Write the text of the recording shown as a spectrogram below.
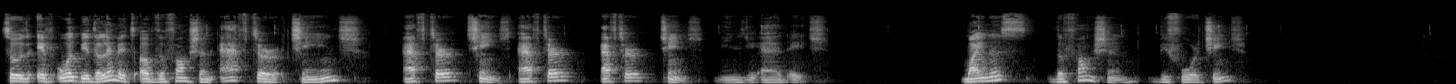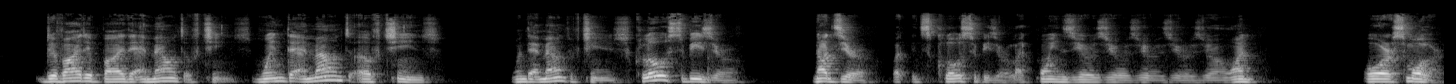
so it will be the limit of the function after change, after change, after, after change, means you add h, minus the function before change, divided by the amount of change. When the amount of change, when the amount of change close to be zero, not zero, but it's close to be zero, like 0.000001 or smaller,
